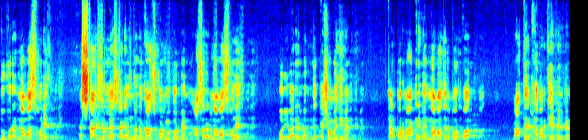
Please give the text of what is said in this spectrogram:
দুপুরের নামাজ পড়ে স্টাডি করলে স্টাডি অন্যান্য কাজকর্ম করবেন। আসরের নামাজ পড়ে পরিবারের লোকদেরকে সময় দিবেন। তারপর মাগরিবেন নামাজের পর পর রাতের খাবার খেয়ে ফেলবেন।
